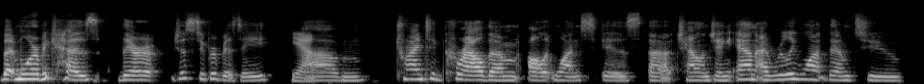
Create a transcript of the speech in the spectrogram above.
but more because they're just super busy. Yeah. Um, trying to corral them all at once is uh, challenging. And I really want them to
